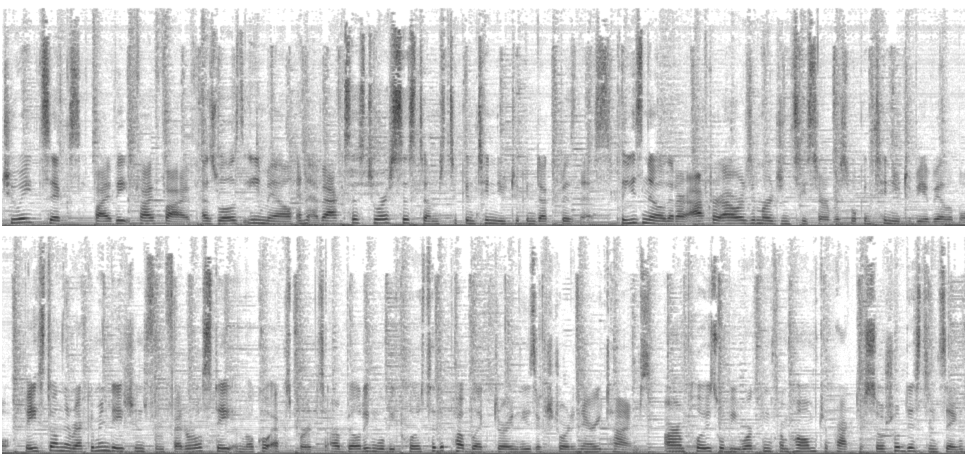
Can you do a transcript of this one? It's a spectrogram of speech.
286 5855, as well as email, and have access to our systems to continue to conduct business. Please know that our after hours emergency service will continue to be available. Based on the recommendations from federal, state, and local experts, our building will be closed to the public during these extraordinary times. Our employees will be working from home to practice social distancing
